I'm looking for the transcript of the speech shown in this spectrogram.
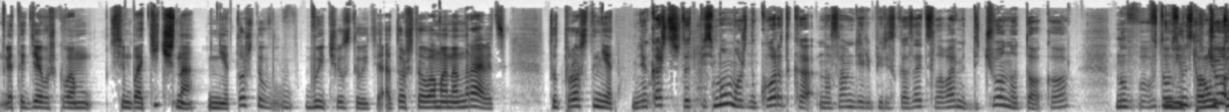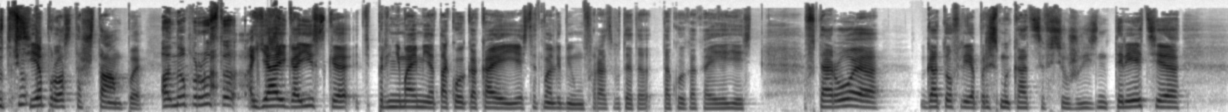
эта девушка вам симпатична, не то, что вы чувствуете, а то, что вам она нравится. Тут просто нет. Мне кажется, что это письмо можно коротко, на самом деле, пересказать словами «Да чё она так, а?» Ну, в том Нет, смысле, чё- тут чё- все просто штампы. Она просто... А я эгоистка, принимай меня такой, какая я есть. Это моя любимая фраза, вот это «такой, какая я есть». Второе, готов ли я присмыкаться всю жизнь. Третье,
